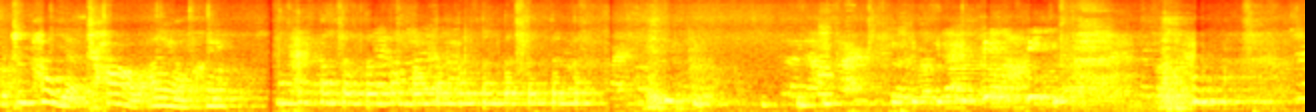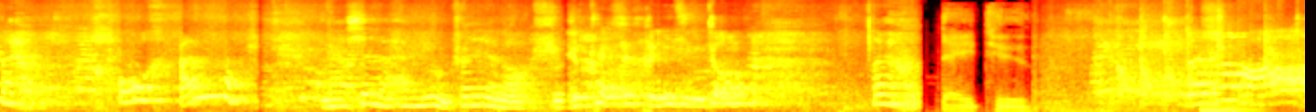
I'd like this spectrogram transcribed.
我真怕眼差了。哎呀嘿，噔噔噔噔噔噔噔噔噔噔噔。哎呀，好寒呐！你看现在还没有专业的老师，就开始很紧张。哎呀。Day two. 晚上好。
